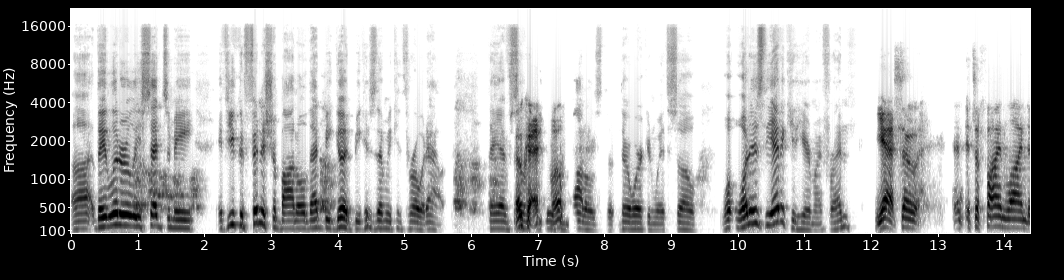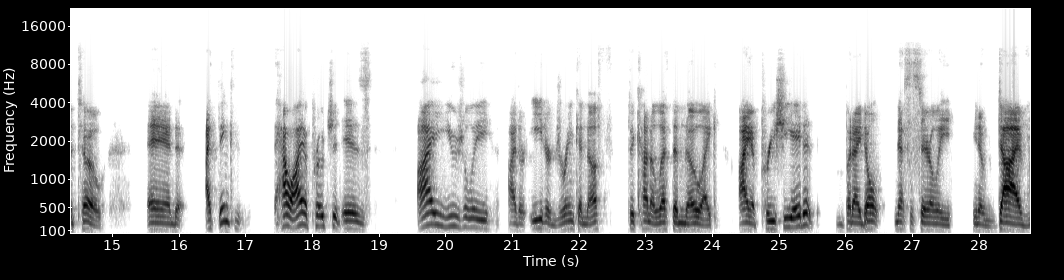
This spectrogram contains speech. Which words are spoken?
Uh, they literally said to me, if you could finish a bottle, that'd be good because then we can throw it out. They have some okay well. bottles that they're working with. So, what what is the etiquette here, my friend? Yeah, so it's a fine line to toe, and I think how I approach it is, I usually either eat or drink enough to kind of let them know like I appreciate it, but I don't necessarily, you know, dive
